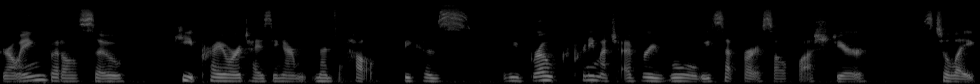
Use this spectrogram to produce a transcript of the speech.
growing, but also keep prioritizing our mental health because we broke pretty much every rule we set for ourselves last year to like,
